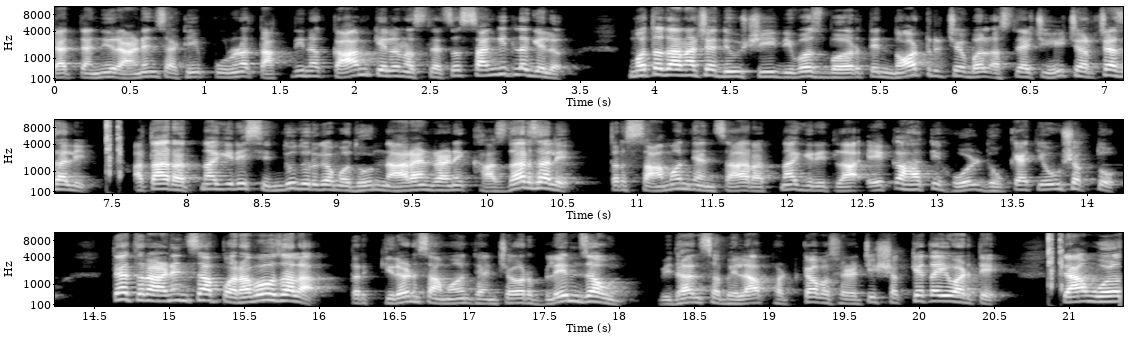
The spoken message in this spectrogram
त्यात त्यांनी राणेंसाठी पूर्ण ताकदीनं काम केलं नसल्याचं सांगितलं गेलं. मतदानाच्या दिवशी दिवसभर ते नॉट रिचेबल असल्याचीही चर्चा झाली. आता रत्नागिरी सिंधुदुर्गमधून नारायण राणे खासदार झाले तर सामंत यांचा रत्नागिरीतला एकहाती होल धोक्यात येऊ शकतो. त्यात राणेंचा पराभव झाला तर किरण सामंत यांच्यावर ब्लेम जाऊन विधानसभेला फटका बसण्याची शक्यताही वाढते. त्यामुळं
